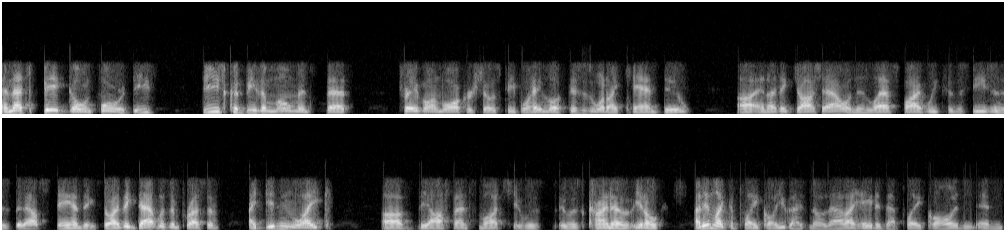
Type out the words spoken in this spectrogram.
and that's big going forward. These these could be the moments that Travon Walker shows people, hey, look, this is what I can do. Uh, and I think Josh Allen in the last five weeks of the season has been outstanding. So I think that was impressive. I didn't like uh, the offense much. It was it was kind of you know I didn't like the play call. You guys know that. I hated that play call. And and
